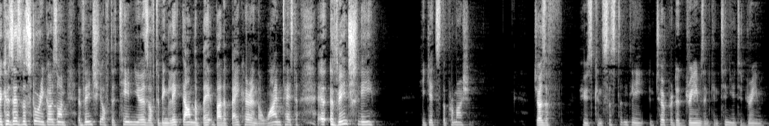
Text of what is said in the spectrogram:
Because as the story goes on, eventually after 10 years, after being let down the ba- by the baker and the wine taster, eventually he gets the promotion. Joseph, who's consistently interpreted dreams and continued to dream,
